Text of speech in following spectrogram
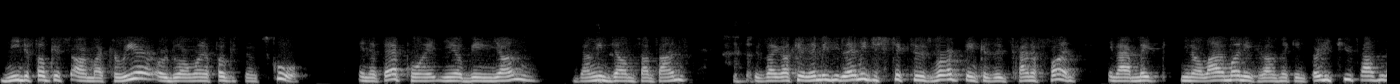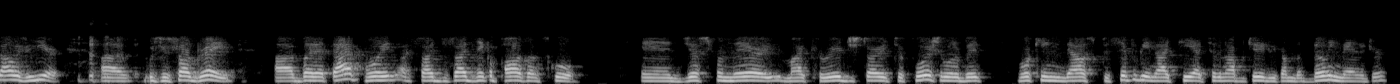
need to focus on my career or do I want to focus on school? And at that point, you know, being young, young and dumb sometimes, it's like, okay, let me let me just stick to this work thing because it's kind of fun. And I make, you know, a lot of money because I was making thirty-two thousand dollars a year, uh, which was so great. Uh, but at that point, so I decided to take a pause on school. And just from there, my career just started to flourish a little bit. Working now specifically in IT, I took an opportunity to become the billing manager.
